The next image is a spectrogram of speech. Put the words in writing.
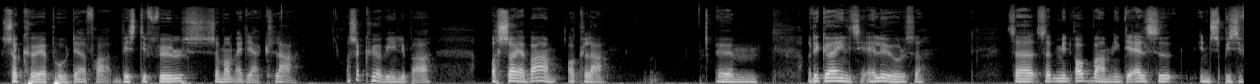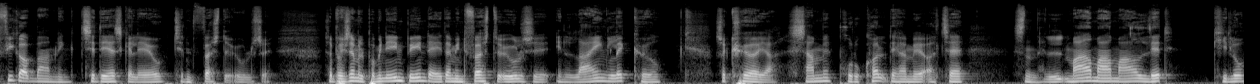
så kører jeg på derfra, hvis det føles som om, at jeg er klar. Og så kører vi egentlig bare. Og så er jeg varm og klar. Øhm, og det gør jeg egentlig til alle øvelser. Så, så min opvarmning, det er altid en specifik opvarmning til det, jeg skal lave til den første øvelse. Så for eksempel på min ene bendag, der er min første øvelse en lying leg curl. Så kører jeg samme protokol, det her med at tage sådan meget, meget, meget let kilo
